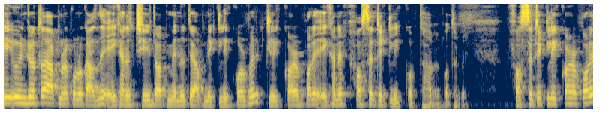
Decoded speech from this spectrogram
এই উইন্ডোটা আপনার কোনো কাজ নেই। এইখানে থ্রি ডট মেনুতে আপনি ক্লিক করবেন। ক্লিক করার পরে এখানে ফসেটে ক্লিক করতে হবে প্রথমে। ফসেটে ক্লিক করার পরে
